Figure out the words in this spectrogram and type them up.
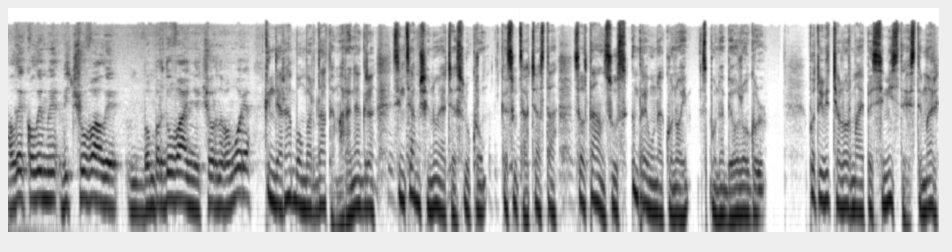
Але коли ми відчували бомбардування Чорного моря, când era bombardată Marea Neagră, simțeam și noi acest lucru. Căsuța aceasta sălta în sus împreună cu noi, spune biologul. Potrivit celor mai pesimiste estimări,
